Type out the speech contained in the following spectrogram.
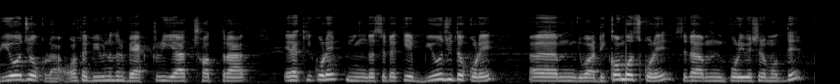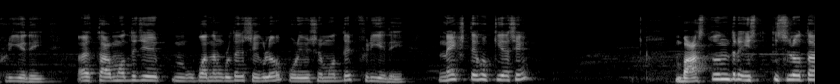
বিয়োজকরা, অর্থাৎ বিভিন্ন ধরনের ব্যাকটেরিয়া, ছত্রাক, এরা কী করে সেটাকে বিয়োজিত করে বা ডিকম্পোজ করে সেটা পরিবেশের মধ্যে ফিরিয়ে দেয়। আর তার মধ্যে যে উপাদানগুলো থাকে সেগুলো পরিবেশের মধ্যে ফিরিয়ে দেয়। নেক্সট দেখো কী আছে? বাস্তুতন্ত্রের স্থিতিশীলতা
